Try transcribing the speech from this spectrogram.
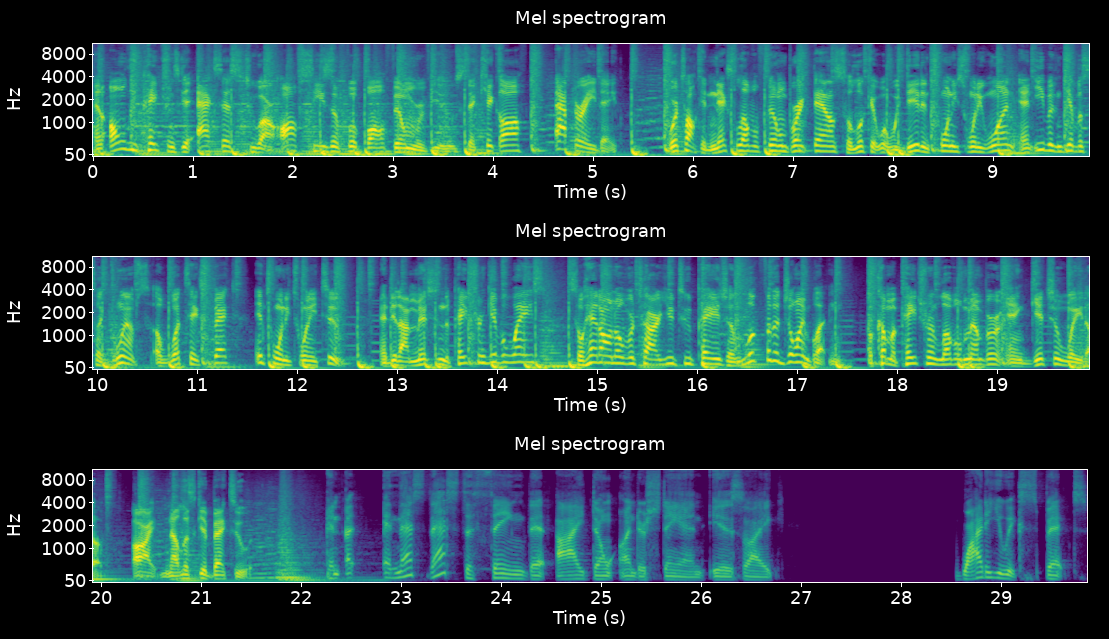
and only patrons get access to our off season football film reviews that kick off after A Day. We're talking next level film breakdowns to look at what we did in 2021 and even give us a glimpse of what to expect in 2022. And did I mention the patron giveaways? So head on over to our YouTube page and look for the join button. Become a patron level member and get your weight up. All right, now let's get back to it. And uh, and that's that's the thing that I don't understand is like why do you expect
